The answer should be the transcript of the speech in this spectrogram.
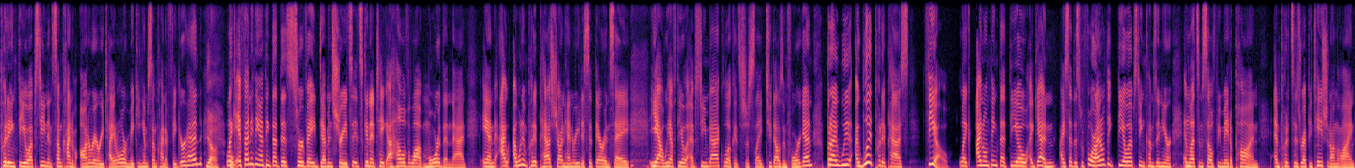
putting Theo Epstein in some kind of honorary title or making him some kind of figurehead. Yeah. Like, if anything, I think that this survey demonstrates it's going to take a hell of a lot more than that. And I, I wouldn't put it past John Henry to sit there and say, yeah, we have Theo Epstein back. Look, it's just like 2004 again. But I would I would put it past Theo. Like, I don't think that Theo, again, I said this before, I don't think Theo Epstein comes in here and lets himself be made a pawn and puts his reputation on the line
